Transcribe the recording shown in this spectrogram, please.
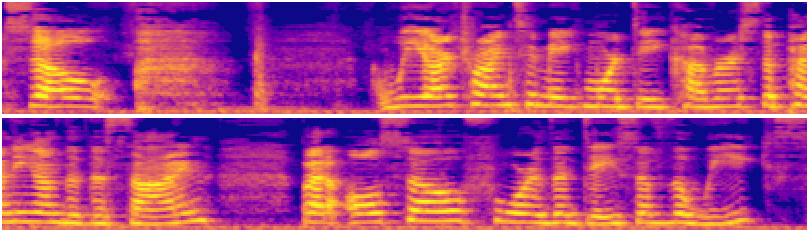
so we are trying to make more day covers depending on the design but also for the days of the weeks.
